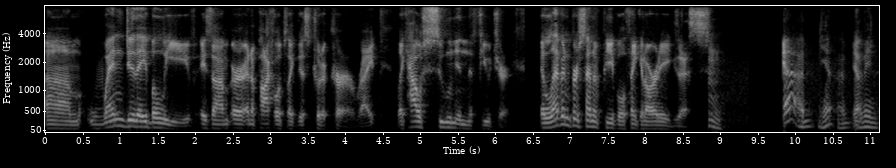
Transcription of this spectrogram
um, when do they believe a zombie or an apocalypse like this could occur right? Like how soon in the future? 11% of people think it already exists. Hmm. Yeah, yeah. I, I mean,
